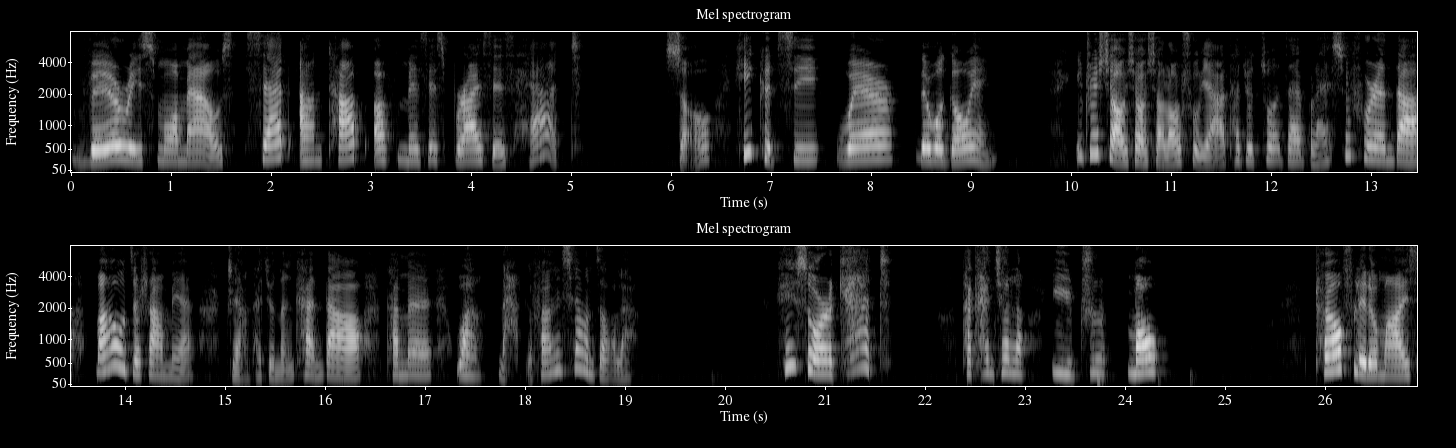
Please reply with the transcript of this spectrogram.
very small mouse sat on top of Mrs. Brice's hat, so he could see where they were going. 一只小小小老鼠呀，它就坐在布莱斯夫人的帽子上面，这样它就能看到他们往哪个方向走了。He saw a cat，他看见了一只猫。Twelve little mice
